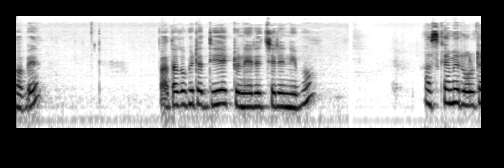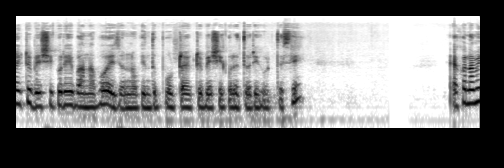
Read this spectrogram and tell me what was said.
হবে। পাতাকপিটা দিয়ে একটু নেড়ে চেড়ে নিব। আজকে আমি রোলটা একটু বেশি করেই বানাবো এই জন্য কিন্তু পুরটা একটু বেশি করে তৈরি করতেছি। এখন আমি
